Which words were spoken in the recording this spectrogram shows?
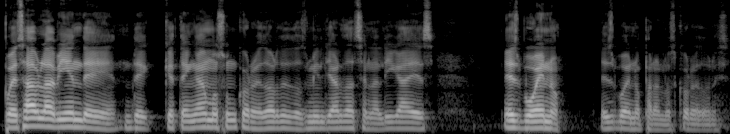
pues habla bien de, de, que tengamos un corredor de 2.000 yardas en la liga es, es bueno, es bueno para los corredores.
